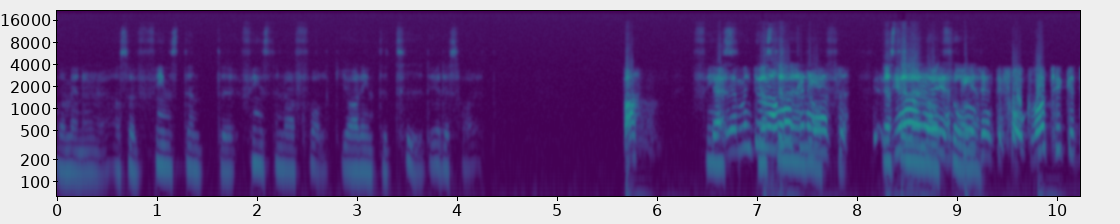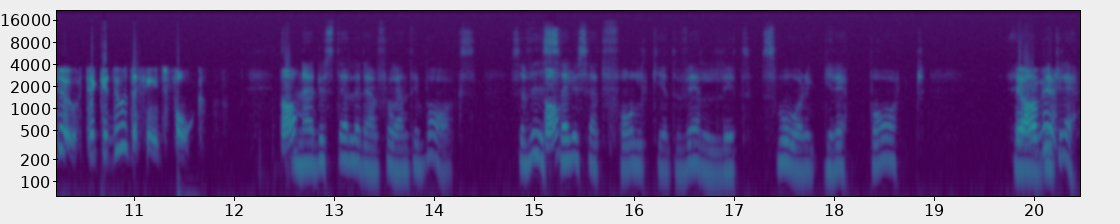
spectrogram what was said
vad menar du? Alltså finns det inte, finns det några folk? Jag har inte tid, är det svaret? Va? Finns, Ja, men du, jag ställer en rak, jag ställer ja, en ja, rak det fråga. finns inte folk. Vad tycker du? Tycker du det finns folk? Ja. När du ställer den frågan tillbaks så visar det sig att folk är ett väldigt svårgreppbart eh, Ja, begrepp.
